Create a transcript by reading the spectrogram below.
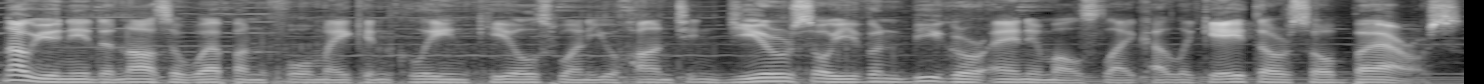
Now you need another weapon for making clean kills when you're hunting deers or even bigger animals like alligators or bears.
